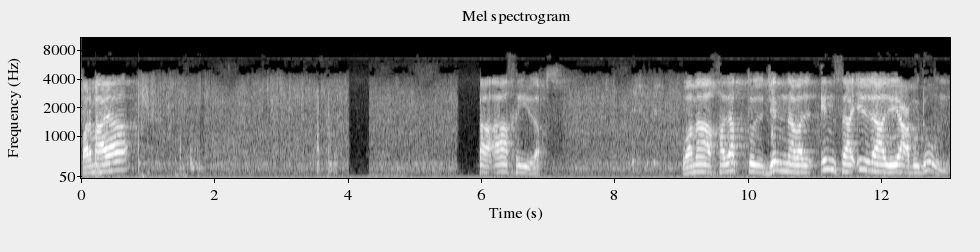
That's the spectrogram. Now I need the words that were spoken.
فرمایا، آخری لفظ۔ وما خلقت الجن والانس الا ليعبدون۔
